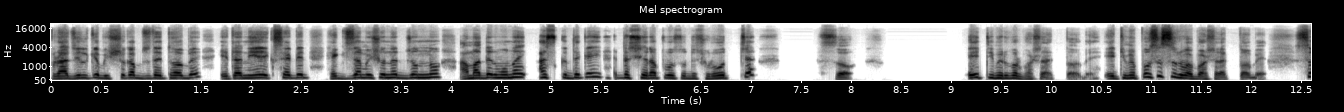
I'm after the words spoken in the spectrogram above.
ব্রাজিলকে বিশ্বকাপ জিতাইতে হবে, এটা নিয়ে এক্সাইটেড এক্সামিশনের জন্য আমাদের মনে হয় আজকে থেকেই একটা সেরা প্রস্তুতি শুরু হচ্ছে। সো এই টিমের উপর ভরসা রাখতে হবে, এই টিমের প্রসেসের উপর ভরসা রাখতে হবে। সো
